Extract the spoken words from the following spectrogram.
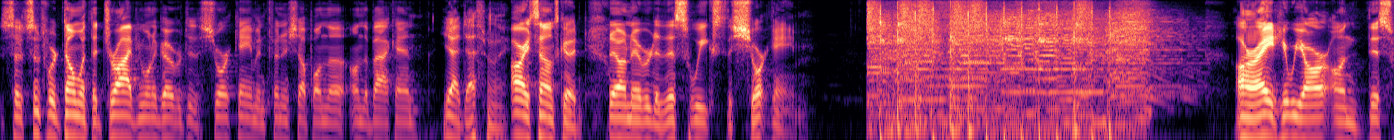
so since we're done with the drive, you want to go over to the short game and finish up on the on the back end. yeah, definitely. All right, sounds good. Head on over to this week's The Short Game. All right, here we are on this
